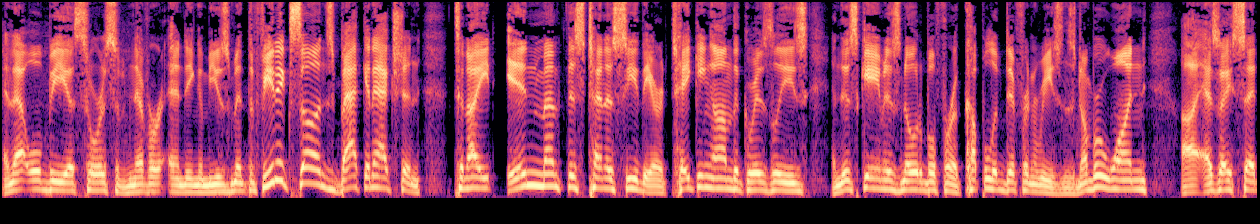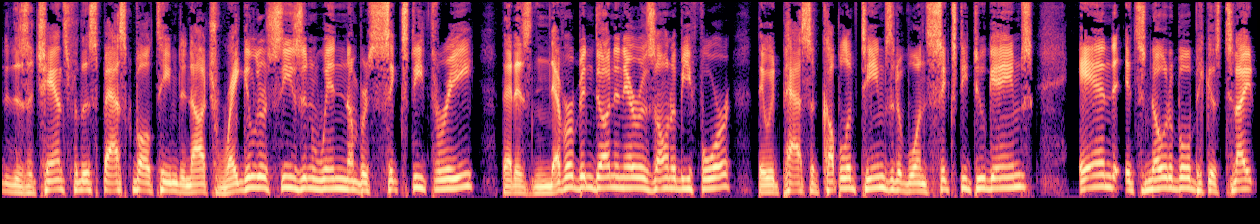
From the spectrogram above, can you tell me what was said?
and that will be a source of never ending amusement. The Phoenix Suns back in action tonight in Memphis, Tennessee. They are taking on the Grizzlies, and this game is notable for a couple of different reasons. Number one, uh, as I said, it is a chance for this basketball team to notch regular season win number 63. That has never been done in Arizona before. They would pass a couple of teams that have won 62 games. And it's notable because tonight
